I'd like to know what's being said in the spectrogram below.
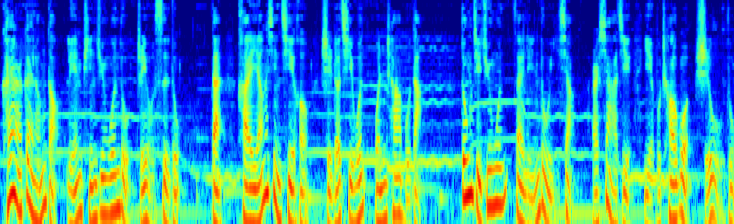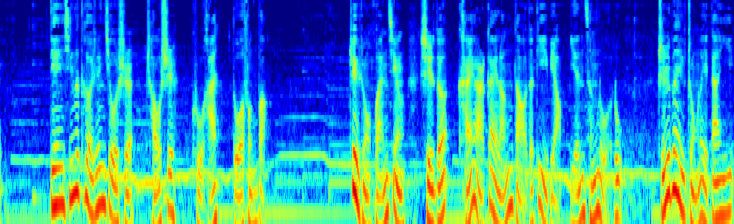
凯尔盖朗岛年平均温度只有四度。但海洋性气候使得气温温差不大，冬季均温在零度以下，而夏季也不超过十五度。典型的特征就是潮湿、苦寒、多风暴。这种环境使得凯尔盖朗岛的地表岩层裸露，植被种类单一，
